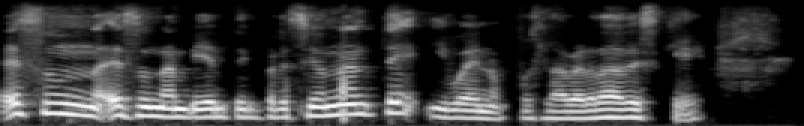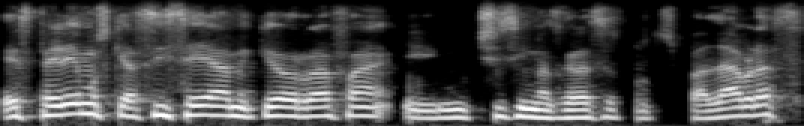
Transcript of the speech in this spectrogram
es un, es un ambiente impresionante y bueno, pues la verdad es que esperemos que así sea, mi querido Rafa, y muchísimas gracias por tus palabras.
